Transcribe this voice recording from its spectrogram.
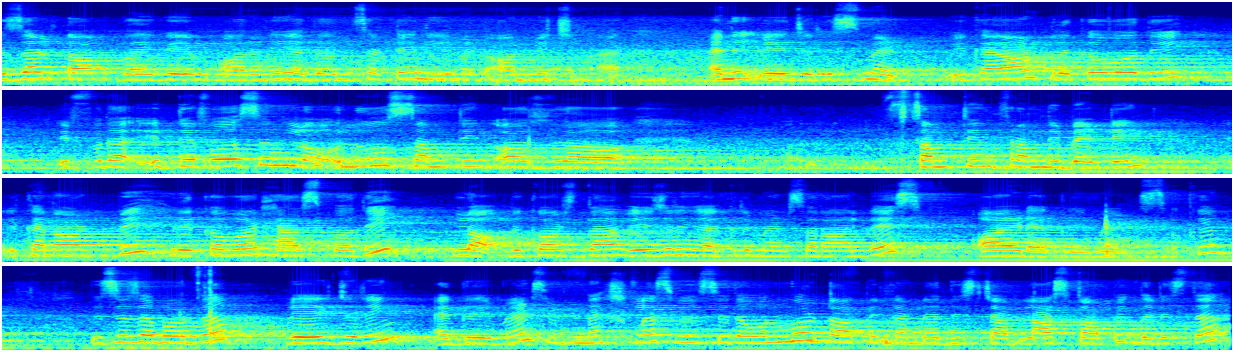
result of by game or any other uncertain event on which uh, any wager is made. We cannot recover the if the if the person lo- lose something or the, something from the betting it cannot be recovered as per the law because the wagering agreements are always void agreements okay this is about the wagering agreements. Next class we will see the one more topic under this top, last topic that is the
